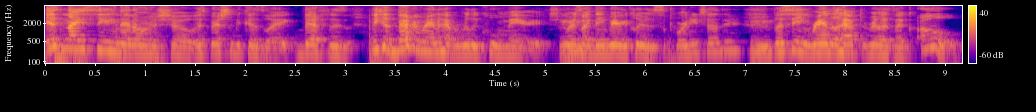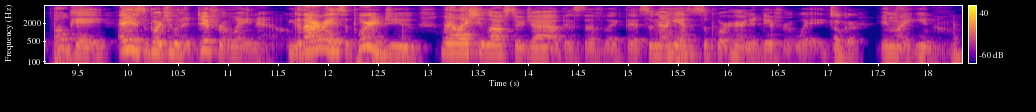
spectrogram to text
it's nice seeing that on a show, especially because like Beth is because Beth and Randall have a really cool marriage where it's Mhm. like they very clearly support each other. Mhm. But seeing Randall have to realize like, oh, okay, I need to support you in a different way now because Mhm. I already supported you when I like she lost her job and stuff like that. So now he has to support her in a different way Okay. and like you know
